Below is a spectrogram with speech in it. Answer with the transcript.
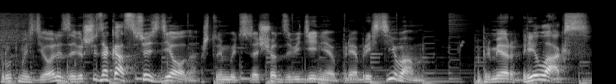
Пруд мы сделали. Завершить заказ. Все сделано. Что-нибудь за счет заведения приобрести вам? Например, релакс.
